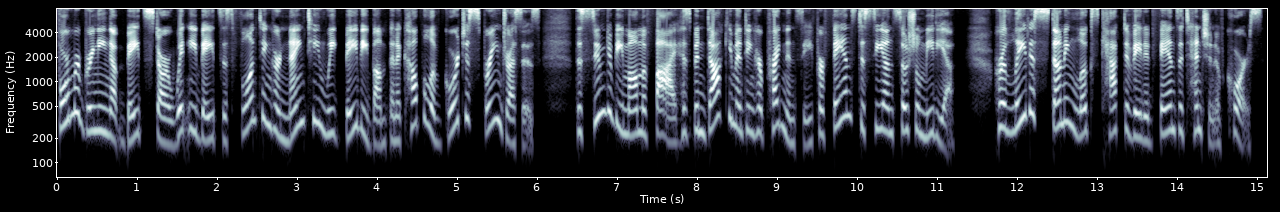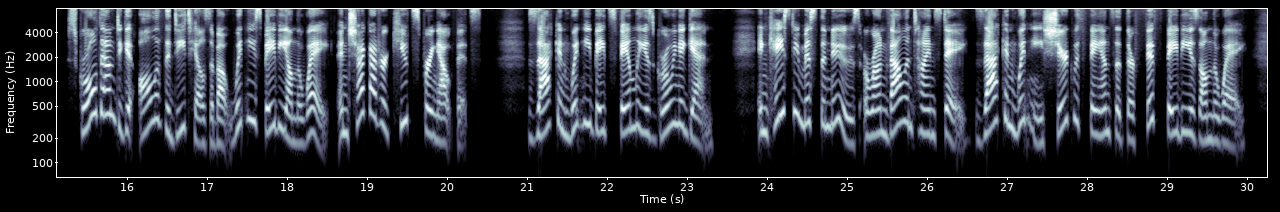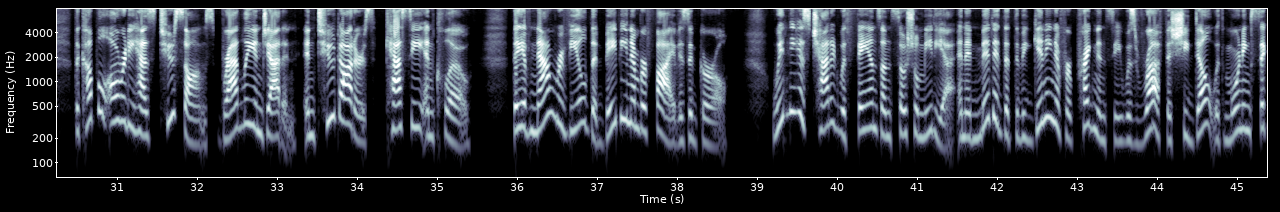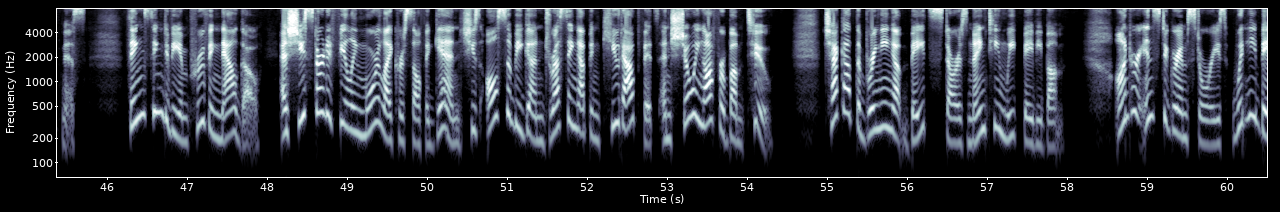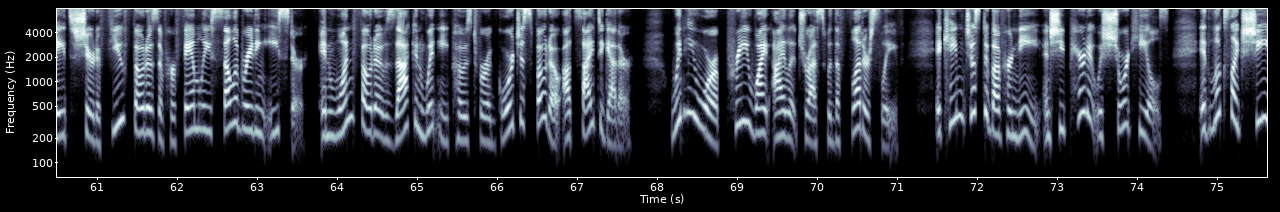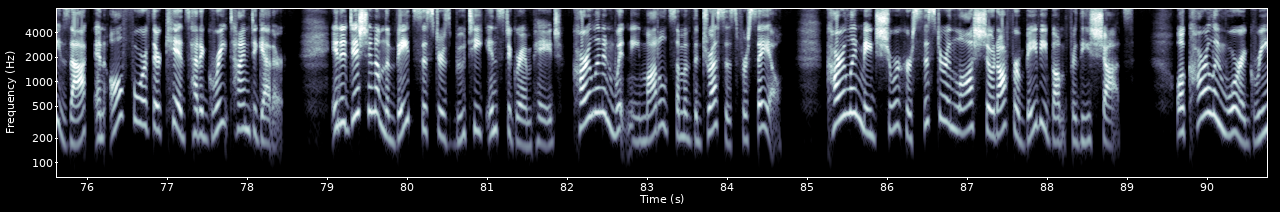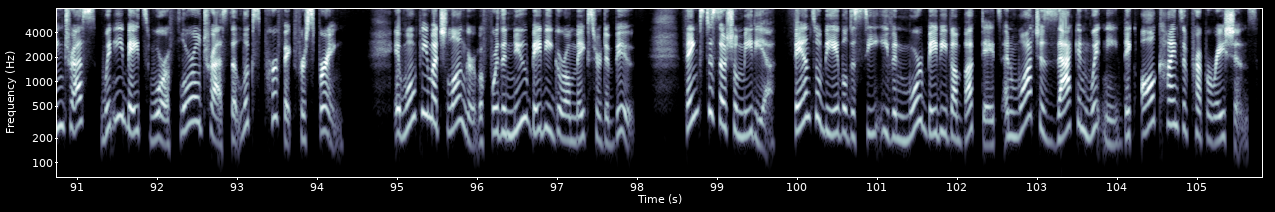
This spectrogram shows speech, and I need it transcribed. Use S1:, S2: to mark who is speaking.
S1: Former Bringing Up Bates star Whitney Bates is flaunting her 19 week baby bump in a couple of gorgeous spring dresses. The soon to be mom of five has been documenting her pregnancy for fans to see on social media. Her latest stunning looks captivated fans' attention, of course. Scroll down to get all of the details about Whitney's baby on the way and check out her cute spring outfits. Zach and Whitney Bates' family is growing again. In case you missed the news, around Valentine's Day, Zach and Whitney shared with fans that their fifth baby is on the way. The couple already has two songs, Bradley and Jaden, and two daughters, Cassie and Chloe. They have now revealed that baby number five is a girl. Whitney has chatted with fans on social media and admitted that the beginning of her pregnancy was rough as she dealt with morning sickness. Things seem to be improving now, though, as she started feeling more like herself again, she's also begun dressing up in cute outfits and showing off her bump too. Check out the Bringing Up Bates star's 19-week baby bump. On her Instagram stories, Whitney Bates shared a few photos of her family celebrating Easter. In one photo, Zach and Whitney posed for a gorgeous photo outside together. Whitney wore a pretty white eyelet dress with a flutter sleeve, it came just above her knee and she paired it with short heels. It looks like she, Zach, and all four of their kids had a great time together. In addition, on the Bates Sisters Boutique Instagram page, Carlin and Whitney modeled some of the dresses for sale. Carlin made sure her sister-in-law showed off her baby bump for these shots. While Carlin wore a green dress, Whitney Bates wore a floral dress that looks perfect for spring. It won't be much longer before the new baby girl makes her debut. Thanks to social media, fans will be able to see even more Baby Bump updates and watch as Zach and Whitney make all kinds of preparations.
